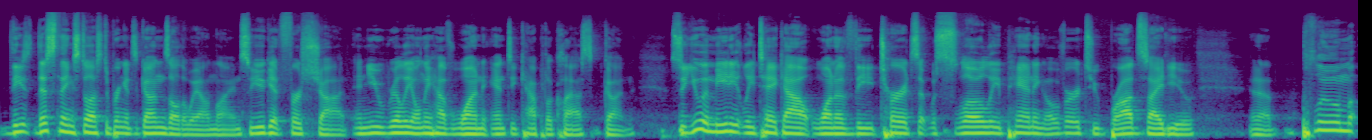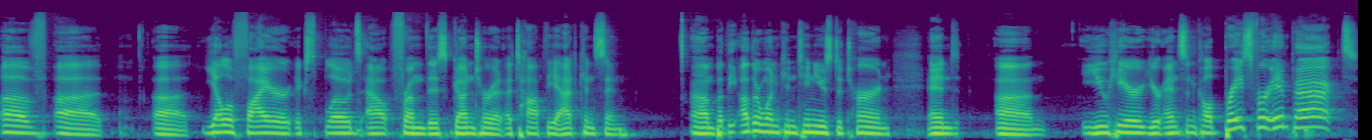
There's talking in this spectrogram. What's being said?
these. This thing still has to bring its guns all the way online, so you get first shot, and you really only have one anti-capital class gun. So you immediately take out one of the turrets that was slowly panning over to broadside you, and a plume of uh, uh, yellow fire explodes out from this gun turret atop the Atkinson. Um, but the other one continues to turn, and um, you hear your ensign call, brace for impact.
